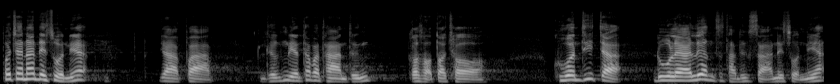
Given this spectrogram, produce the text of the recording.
เพราะฉะนั้นในส่วนเนี้ยอยากฝากถึงเรียนท่านประธานถึงกสทชควรที่จะดูแลเรื่องสถานศึกษาในส่วนเนี้ย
